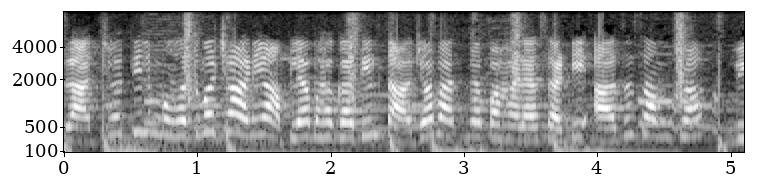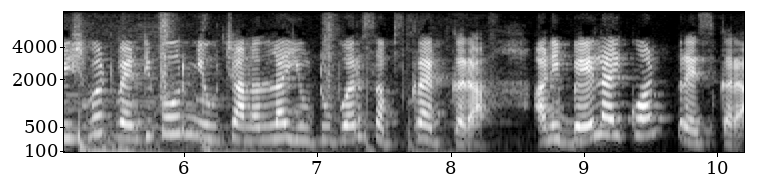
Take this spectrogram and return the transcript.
राज्यातील महत्त्वाच्या आणि आपल्या भागातील ताज्या बातम्या पाहण्यासाठी आजच आमच्या विश्व 24 न्यूज चॅनलला यूट्यूबवर सबस्क्राईब करा आणि बेल आयकॉन प्रेस करा.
